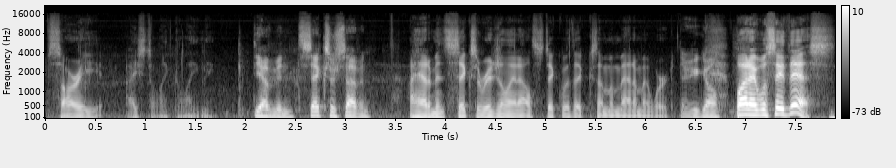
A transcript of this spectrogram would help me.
Sorry, I still like the Lightning. Do you have them in six or seven? I had them in six originally, and I'll stick with it because I'm a man of my word. There you go. But I will say this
